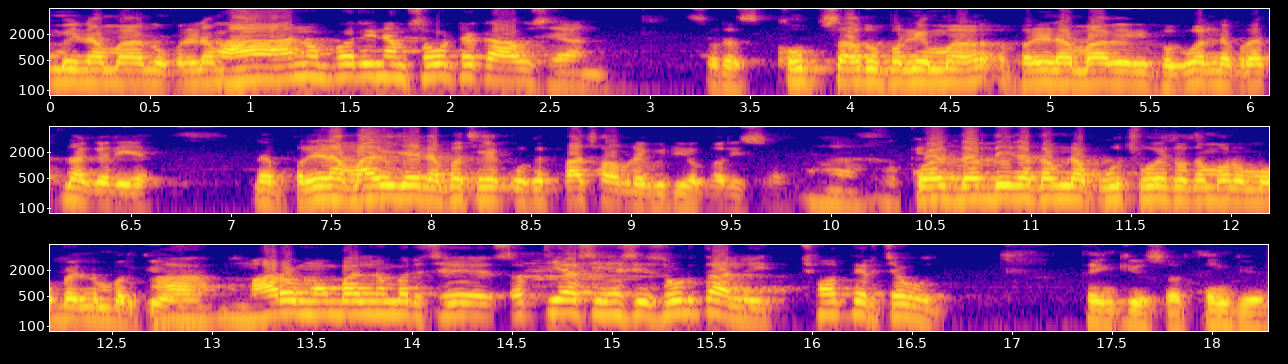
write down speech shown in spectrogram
મહિનામાં આનું પરિણામ? હા આનું પરિણામ સો ટકા આવશે આનું. સરસ. ખૂબ સારું પરિણામ પરિણામ આવે એવી ભગવાનને પ્રાર્થના કરીએ. ને પરિણામ આવી જાય ને પછી એક વખત પાછો આપણે વીડિયો કરીશું. કોઈ દર્દીને તમને પૂછવું હોય તો તમારો મોબાઈલ નંબર કયો. મારો મોબાઈલ નંબર છે સત્યાસી એસી સુડતાલીસ છોતેર ચૌદ. Thank you sir thank you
